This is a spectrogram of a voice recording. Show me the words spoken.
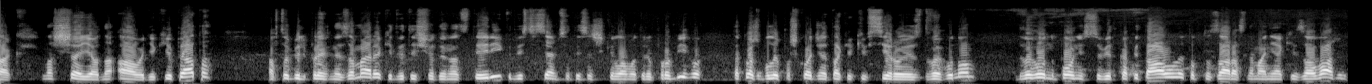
Так, у нас ще є одна Audi Q5. Автомобіль пригне з Америки, 2011 рік, 270 тисяч кілометрів пробігу. Також були пошкоджені, так як і в сірої з двигуном. Двигун повністю відкапіталили, тобто зараз немає ніяких зауважень.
